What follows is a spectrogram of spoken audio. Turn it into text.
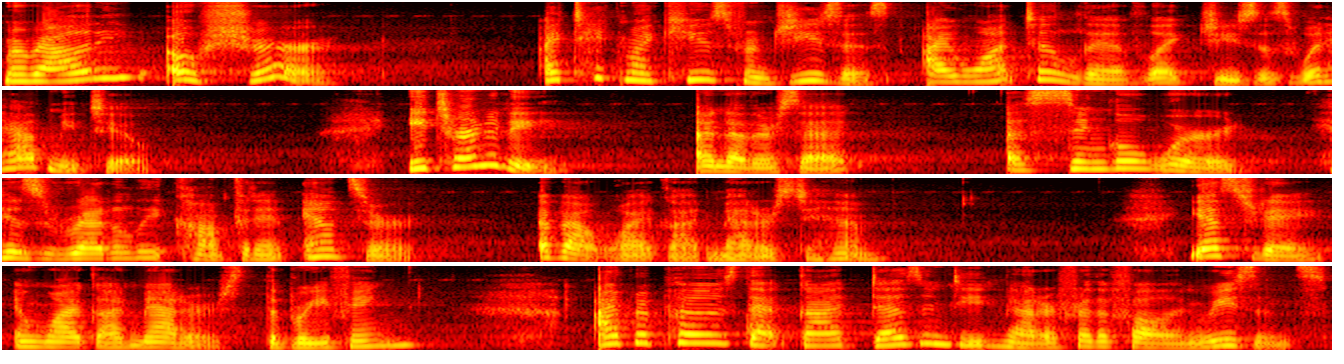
Morality? Oh, sure. I take my cues from Jesus. I want to live like Jesus would have me to. Eternity, another said. A single word, his readily confident answer about why God matters to him. Yesterday, in Why God Matters, the briefing, I proposed that God does indeed matter for the following reasons.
